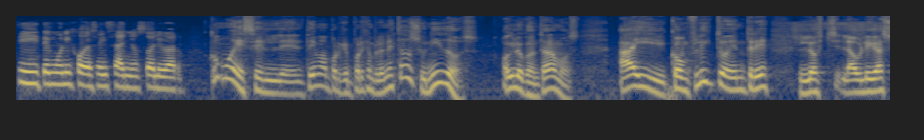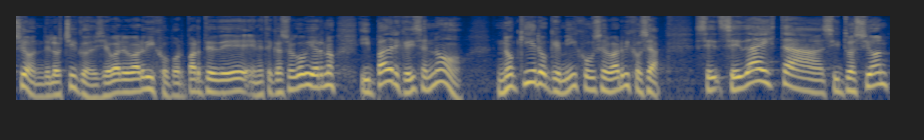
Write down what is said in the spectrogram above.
Sí, tengo un hijo de seis años, Oliver. ¿Cómo es el, el tema? Porque, por ejemplo, en Estados Unidos, hoy lo contábamos, hay conflicto entre los la obligación de los chicos de llevar el barbijo por parte de, en este caso, el gobierno, y padres que dicen, no, no quiero que mi hijo use el barbijo. O sea, se, se da esta situación,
